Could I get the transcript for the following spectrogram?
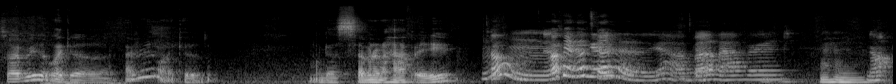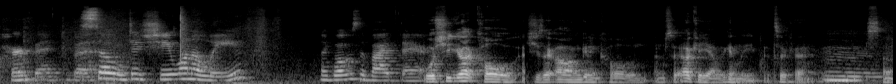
So I'd rate it like a. I'd rate it like a. Like a seven and a half, eight. Oh, Mm, okay, that's good. good. Yeah, That's above average. Mm-hmm. Not perfect, but So, did she want to leave? Like, what was the vibe there? Well, she got cold. She's like, "Oh, I'm getting cold." I'm just like, "Okay, yeah, we can leave. It's okay." Mm. So.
